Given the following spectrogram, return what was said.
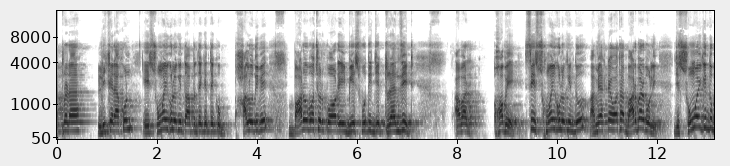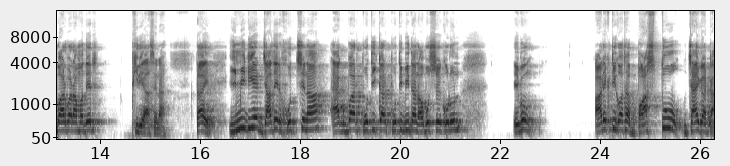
আপনারা লিখে রাখুন। এই সময়গুলো কিন্তু আপনাদের ক্ষেত্রে খুব ভালো দিবে। বারো বছর পর এই বৃহস্পতির যে ট্রানজিট আবার হবে, সেই সময়গুলো কিন্তু আমি একটা কথা বারবার বলি যে সময় কিন্তু বারবার আমাদের ফিরে আসে না। তাই ইমিডিয়েট যাদের হচ্ছে না, একবার প্রতিকার প্রতিবিধান অবশ্যই করুন। এবং আরেকটি কথা, বাস্তু জায়গাটা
